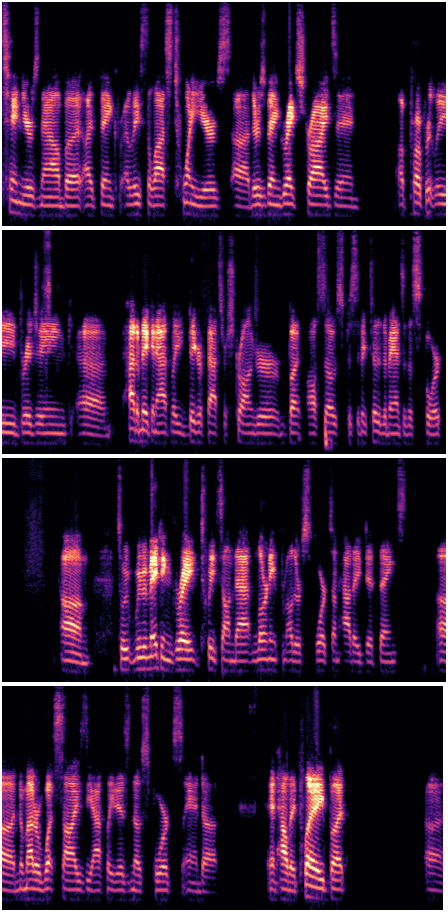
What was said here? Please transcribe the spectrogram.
10 years now, but I think at least the last 20 years, uh, there's been great strides in appropriately bridging uh, how to make an athlete bigger, faster, stronger, but also specific to the demands of the sport. Um, so we've been making great tweaks on that, learning from other sports on how they did things, uh, no matter what size the athlete is in those sports and uh, and how they play. But uh,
